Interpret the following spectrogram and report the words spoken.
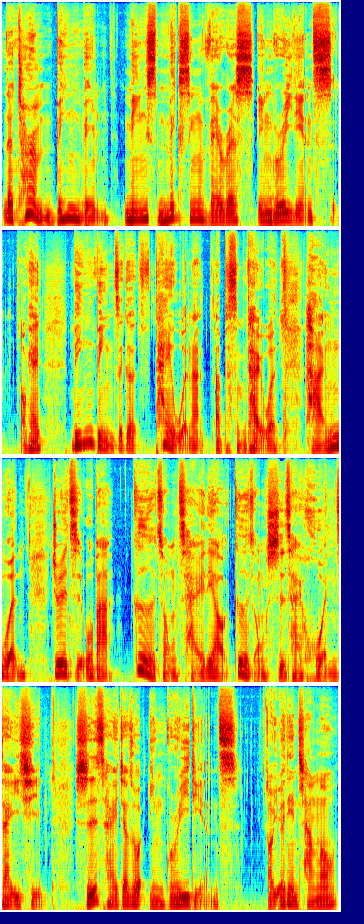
The term bing bing means mixing various ingredients. OK，bibimbap 这个泰文啊，啊不什么泰文，韩文就是指我把各种材料、各种食材混在一起。食材叫做 ingredients。哦，有点长哦。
